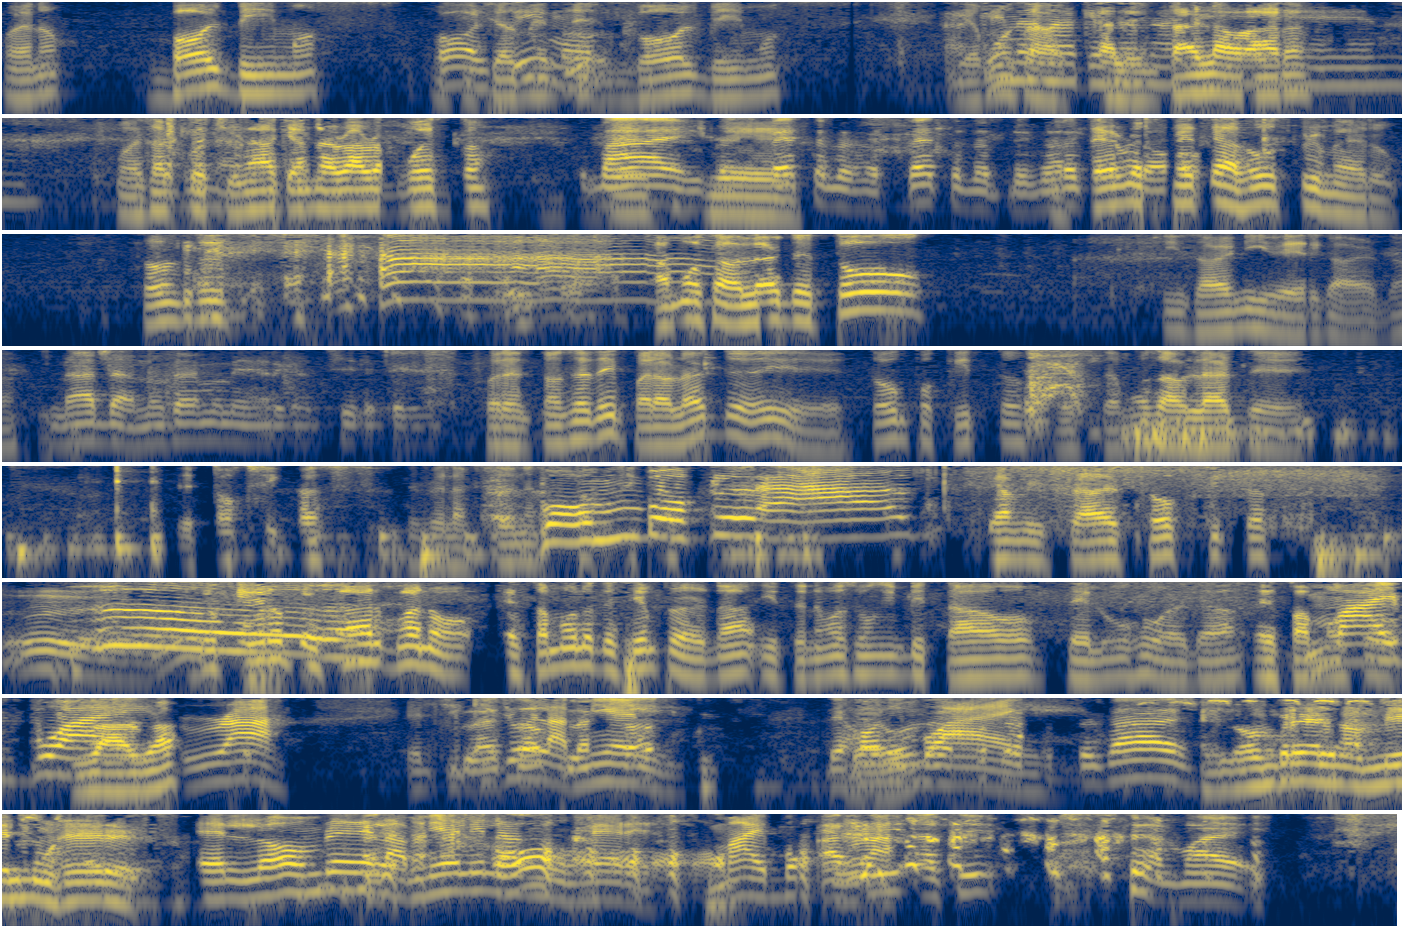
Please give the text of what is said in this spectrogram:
Bueno, volvimos. Oficialmente volvimos. Y vamos a calentar la vara con esa cochinada que anda rara puesta. Bye, este, respéteme, respéteme primero. Usted respete al host primero. Entonces, vamos a hablar de todo sin saber ni verga, ¿verdad? Nada, no sabemos ni verga, Chile. Pero entonces, para hablar de, todo un poquito, pues, vamos a hablar de, de tóxicas, de relaciones. ¡Bombo claro! De amistades tóxicas. Yo quiero empezar, bueno, estamos los de siempre, ¿verdad? Y tenemos un invitado de lujo, ¿verdad? El famoso My boy, Ra, el chiquillo de la miel. De Honey Boy. El hombre de las mil mujeres. El hombre de la miel y las oh. mujeres. My boy. Así, así. My.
